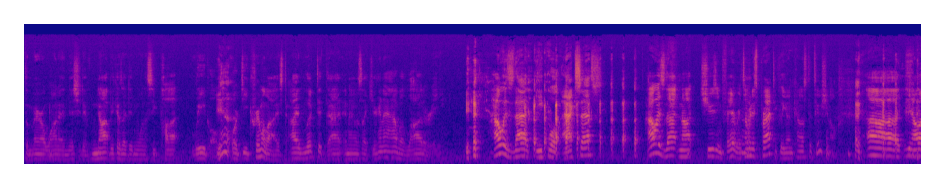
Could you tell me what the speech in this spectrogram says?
the marijuana initiative, not because I didn't want to see pot legal Yeah. or decriminalized. I looked at that and I was like, you're going to have a lottery. Yeah. How is that equal access? How is that not choosing favorites? I mean, it's practically unconstitutional. Uh, you know,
